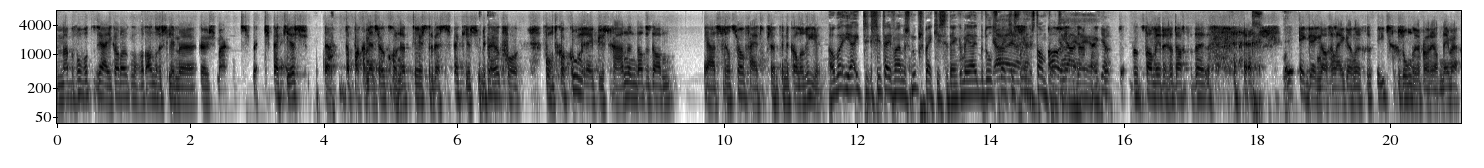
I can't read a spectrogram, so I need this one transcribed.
Maar bijvoorbeeld, ja, je kan ook nog wat andere slimme keuzes maken. Spe- Spekjes, nou, dat pakken mensen ook gewoon. Het eerste de beste spekjes. Dan kan je ook voor bijvoorbeeld kalkoenreepjes gaan. En dat is dan, ja, het scheelt zo 50% in de calorieën. Oh, maar ja, ik zit even aan de snoepspekjes te denken... maar jij bedoelt Ja, spekjes ja, voor in de stampot. Oh ja, nou, kijk, Dat, dat is dan weer de gedachte. de- ik denk dan gelijk aan een iets gezondere variant. Nee, maar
